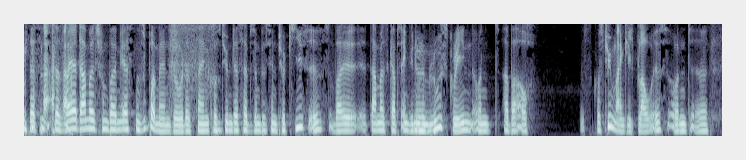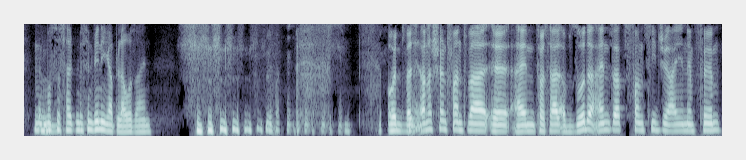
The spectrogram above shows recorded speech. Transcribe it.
Das ist, das war ja damals schon beim ersten Superman so, dass sein Kostüm deshalb so ein bisschen türkis ist, weil damals gab es irgendwie nur einen Mhm. Bluescreen und aber auch das Kostüm eigentlich blau ist und äh, dann Mhm. muss es halt ein bisschen weniger blau sein. Und was ich auch noch schön fand, war äh, ein total absurder Einsatz von CGI in dem Film.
